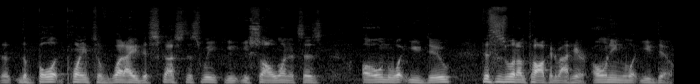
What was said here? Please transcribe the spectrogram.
the, the bullet points of what I discussed this week, you, you saw one that says, own what you do. This is what I'm talking about here owning what you do.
